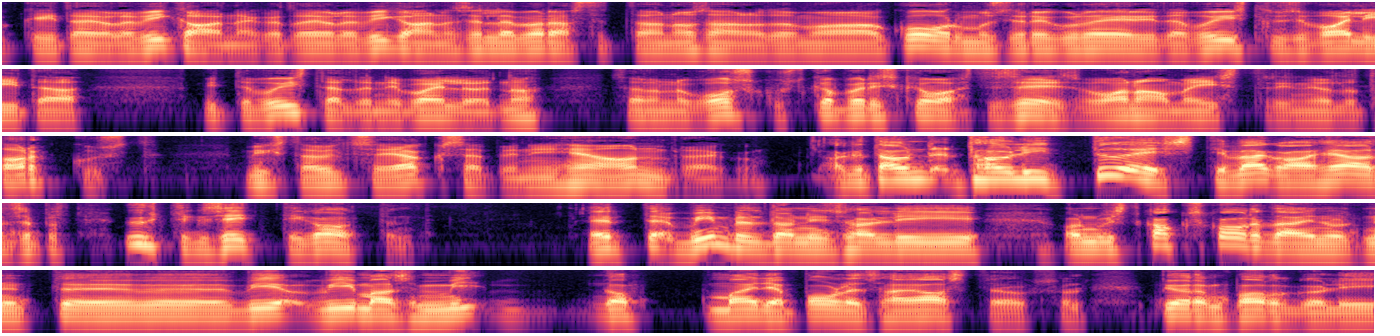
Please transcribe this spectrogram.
okei okay,, ta ei ole vigane, aga ta ei ole vigane sellepärast, et ta on osanud oma koormusi reguleerida, võistlusi valida, mitte võistelda nii palju, et noh, seal on nagu oskust ka päris kõvasti sees, vanameistri nii-öelda tarkust, miks ta üldse jaksab ja nii hea on praegu. aga ta on, ta oli tõesti väga hea, seepärast ühtegi setti kaotanud. Et Wimbledonis oli, on vist kaks korda ainult nüüd viimase, noh, ma ei tea, poolesaja aasta jooksul. Björn Borg oli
